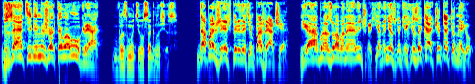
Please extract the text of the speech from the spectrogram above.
«Взять тебе мешок того угля!» — возмутился Гнусис. «Да пожечь перед этим пожарче! Я образованная личность, я на нескольких языках читать умею!»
